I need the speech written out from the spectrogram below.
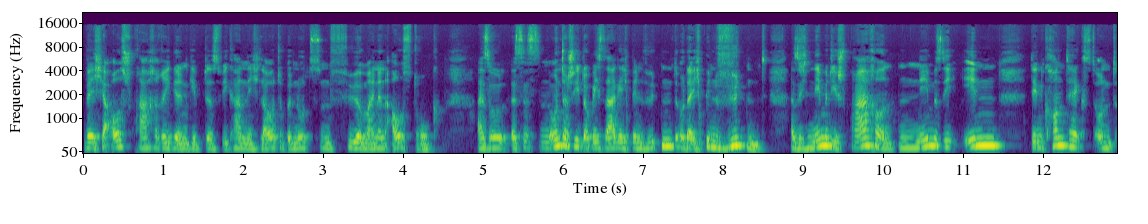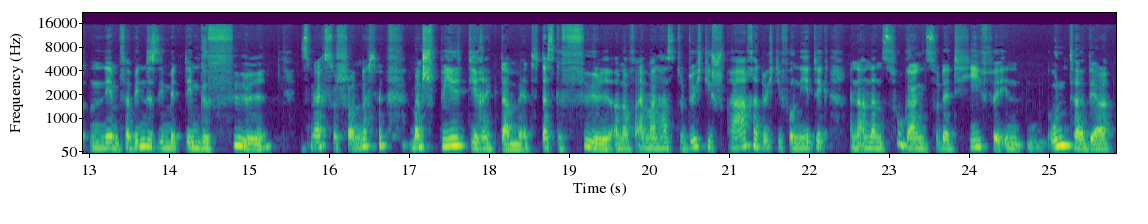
Welche Ausspracheregeln gibt es? Wie kann ich Laute benutzen für meinen Ausdruck? Also es ist ein Unterschied, ob ich sage, ich bin wütend oder ich bin wütend. Also ich nehme die Sprache und nehme sie in den Kontext und nehme, verbinde sie mit dem Gefühl. Das merkst du schon. Ne? Man spielt direkt damit, das Gefühl. Und auf einmal hast du durch die Sprache, durch die Phonetik einen anderen Zugang zu der Tiefe in, unter der,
